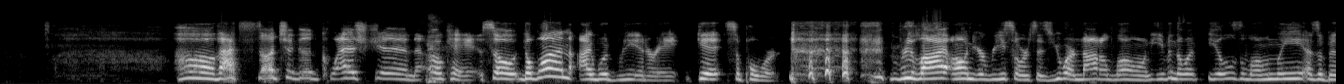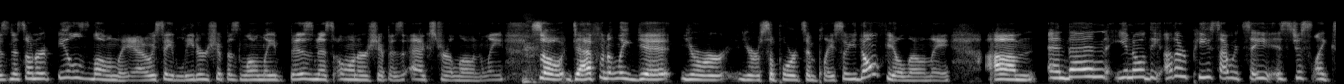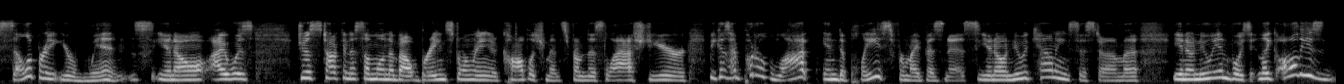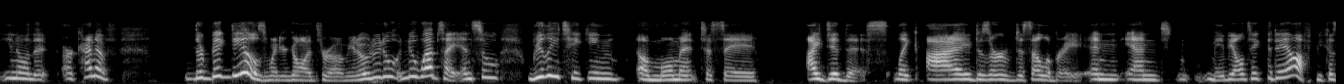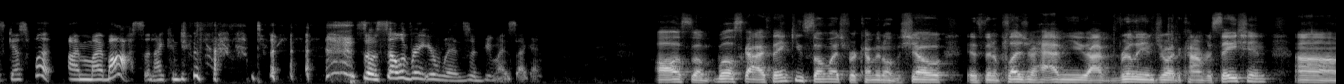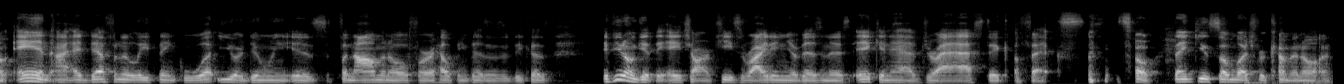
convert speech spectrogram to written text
Oh, that's such a good question. Okay, so the one I would reiterate get support. Rely on your resources. You are not alone, even though it feels lonely as a business owner. It feels lonely. I always say leadership is lonely, business ownership is extra lonely. So definitely get your your supports in place so you don't feel lonely. Um, and then, you know, the other piece I would say is just like celebrate your wins. You know, I was just talking to someone about brainstorming accomplishments from this last year because I put a lot into place for my business, you know, new accounting system, uh, you know, new invoicing, like all these, you know, that are kind of they're big deals when you're going through them, you know, new, new website. And so really taking a moment to say, I did this. Like I deserve to celebrate. And and maybe I'll take the day off because guess what? I'm my boss and I can do that. so celebrate your wins would be my second. Awesome. Well, Skye, thank you so much for coming on the show. It's been a pleasure having you. I've really enjoyed the conversation. Um, and I, I definitely think what you are doing is phenomenal for helping businesses because if you don't get the HR piece right in your business, it can have drastic effects. so thank you so much for coming on.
